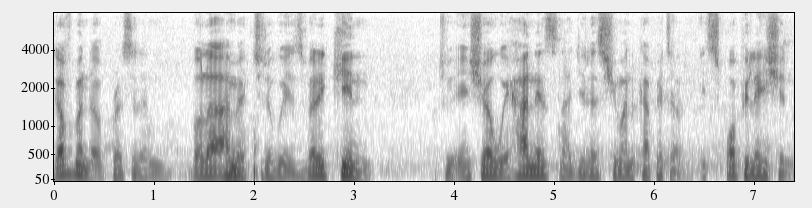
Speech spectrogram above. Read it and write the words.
government of President Bola Ahmed Tinubu is very keen to ensure we harness Nigeria's human capital, its population,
